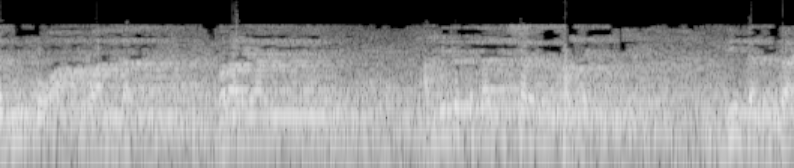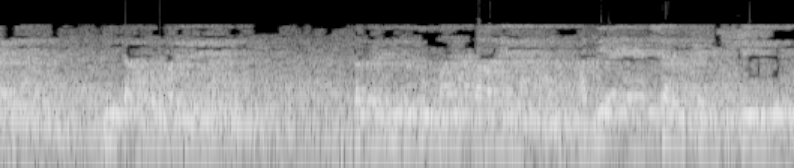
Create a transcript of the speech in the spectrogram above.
ee muslimiinta muhiimka u ah waa midaas walaalayaal haddii dadka qaarkiis shalay lagu qalday diintaan difaacayna diintaan horumarinayna dadka diinta dulmaayaan qabanayna haddii ay ahayd shalay waxay isu sheegi jiray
